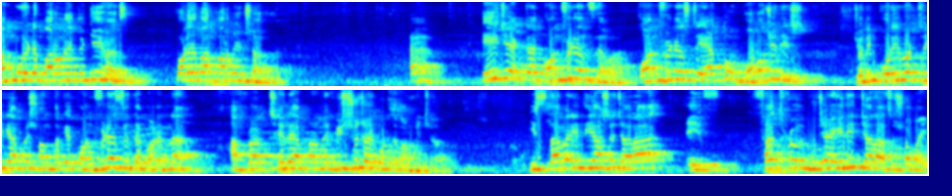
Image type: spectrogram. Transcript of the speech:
আম্মু এটা পারো নাই তো কী হয়েছে? পরের বার পারব ইনশাআল্লাহ। হ্যাঁ? এই যে একটা কনফিডেন্স দেওয়া কনফিডেন্সটা এত বড় জিনিস, যদি পরিবার থেকে আপনি সন্তানকে কনফিডেন্স দিতে পারেন না, আপনার ছেলে আপনার মেয়ে বিশ্ব জয় করতে পারবে ইসলামের ইতিহাসে যারা এই ফতহুল মুজাহিদিন যারা আছে সবাই,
